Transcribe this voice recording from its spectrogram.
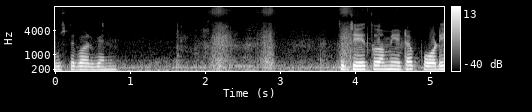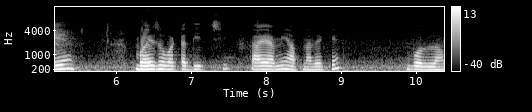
বুঝতে পারবেন। তো যেহেতু আমি এটা পরে ভয়েস ওভারটা দিচ্ছি তাই আমি আপনাদেরকে বললাম।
